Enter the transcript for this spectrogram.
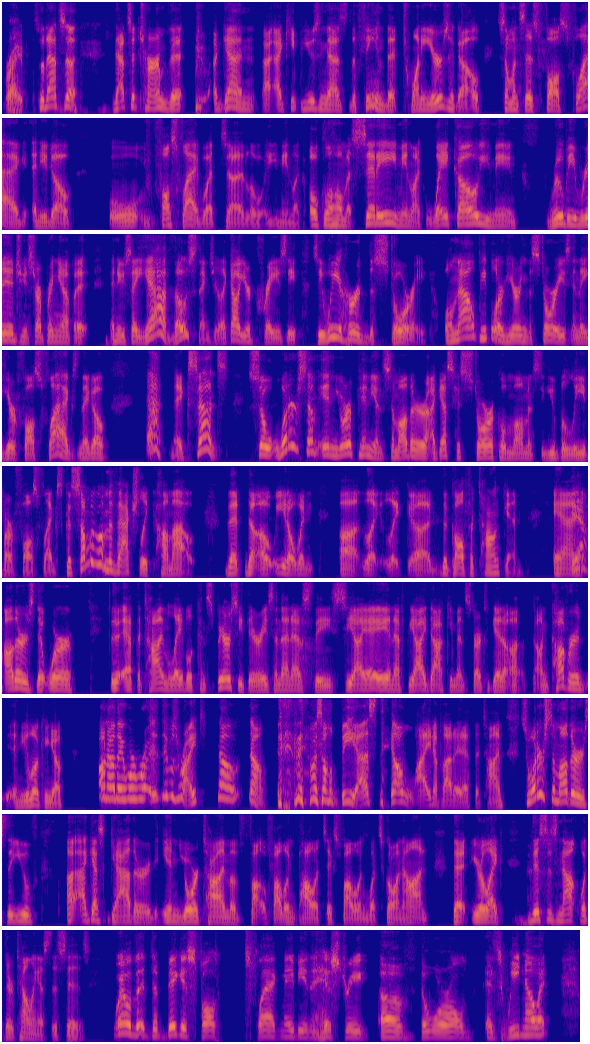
Right. So that's a that's a term that again I, I, keep using that as the theme that 20 years ago someone says false flag and you go oh false flag what uh, you mean like Oklahoma City you mean like Waco you mean Ruby Ridge and you start bringing up it and you say yeah those things you're like oh you're crazy see we heard the story well now people are hearing the stories and they hear false flags and they go yeah, makes sense. So, what are some, in your opinion, some other, I guess, historical moments that you believe are false flags? Because some of them have actually come out that the, uh, you know, when uh, like like uh, the Gulf of Tonkin and yeah. others that were at the time labeled conspiracy theories, and then as the CIA and FBI documents start to get uh, uncovered, and you look and go, oh no, they were right. It was right. No, no, it was all BS. They all lied about it at the time. So, what are some others that you've uh, I guess, gathered in your time of fo- following politics, following what's going on, that you're like, this is not what they're telling us this is? Well, the, the biggest false flag, maybe in the history of the world as we know it,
